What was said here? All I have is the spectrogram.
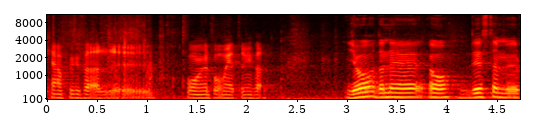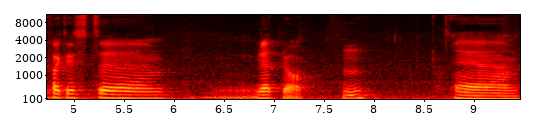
kanske ungefär eh, två gånger två meter ungefär. Ja, den är, ja det stämmer faktiskt eh, rätt bra. Mm. Eh,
